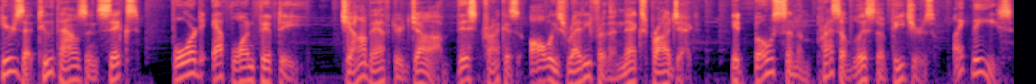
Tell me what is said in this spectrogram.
Here's a 2006 Ford F-150. Job after job, this truck is always ready for the next project. It boasts an impressive list of features like these.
